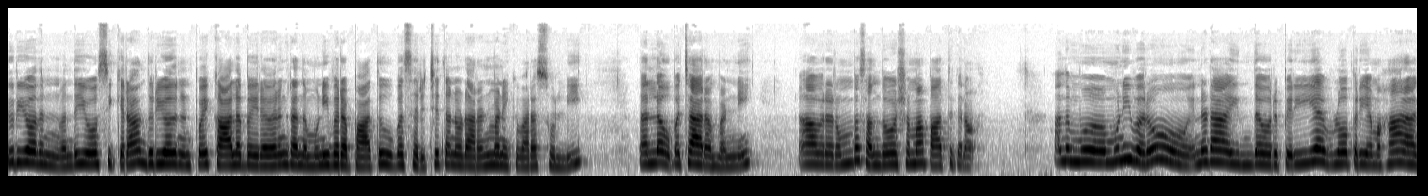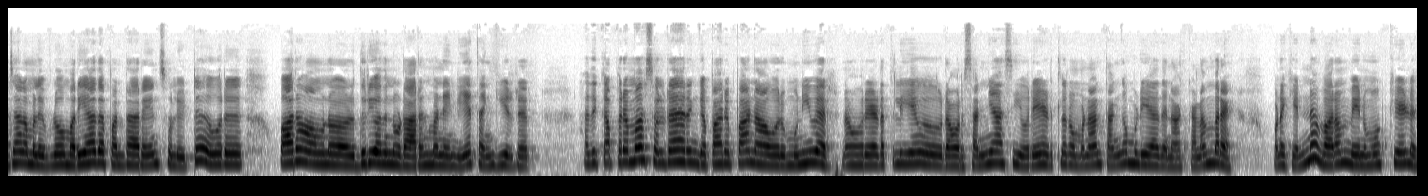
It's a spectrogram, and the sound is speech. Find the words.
துரியோதனன் வந்து யோசிக்கிறான். துரியோதனன் போய் காலபைரவருங்கிற அந்த முனிவரை பார்த்து உபசரித்து தன்னோட அரண்மனைக்கு வர சொல்லி நல்ல உபச்சாரம் பண்ணி அவரை ரொம்ப சந்தோஷமாக பார்த்துக்கிறான் அந்த மு முனிவரும் என்னடா இந்த ஒரு பெரிய இவ்வளோ பெரிய மகாராஜா நம்மளை இவ்வளோ மரியாதை பண்ணுறாரேன்னு சொல்லிட்டு ஒரு வாரம் அவனோட துரியோதனோட அரண்மனையிலேயே தங்கிடுறார். அதுக்கப்புறமா சொல்கிறார் இங்கே பாருப்பா நான் ஒரு முனிவர். நான் ஒரு இடத்துலையே நான் ஒரு சன்னியாசி ஒரே இடத்துல ரொம்ப நாள் தங்க முடியாது. நான் கிளம்புறேன். உனக்கு என்ன வரம் வேணுமோ கேளு.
